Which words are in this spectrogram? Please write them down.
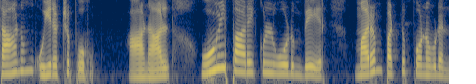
தானும் உயிரற்று போகும். ஆனால் ஊழிப்பாறைக்குள் ஓடும் வேர் மரம் பட்டுப்போனவுடன்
